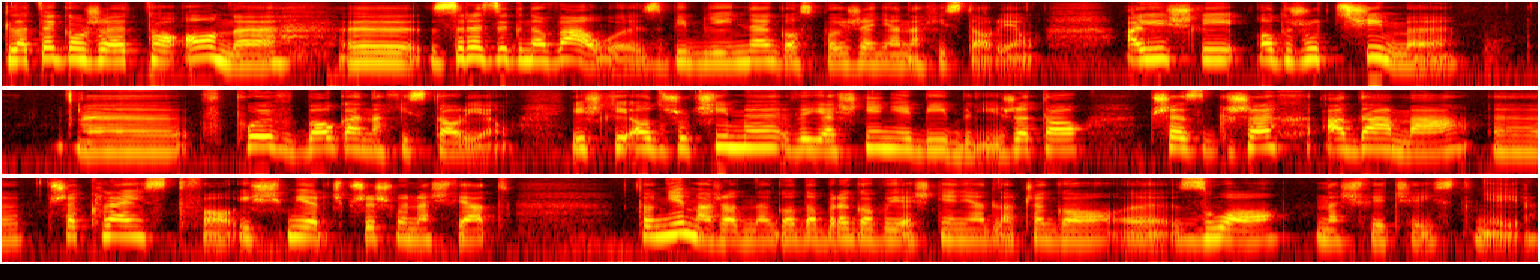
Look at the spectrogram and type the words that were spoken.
Dlatego, że to one y, zrezygnowały z biblijnego spojrzenia na historię. A jeśli odrzucimy y, wpływ Boga na historię, jeśli odrzucimy wyjaśnienie Biblii, że to przez grzech Adama y, przekleństwo i śmierć przyszły na świat, to nie ma żadnego dobrego wyjaśnienia, dlaczego zło na świecie istnieje.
